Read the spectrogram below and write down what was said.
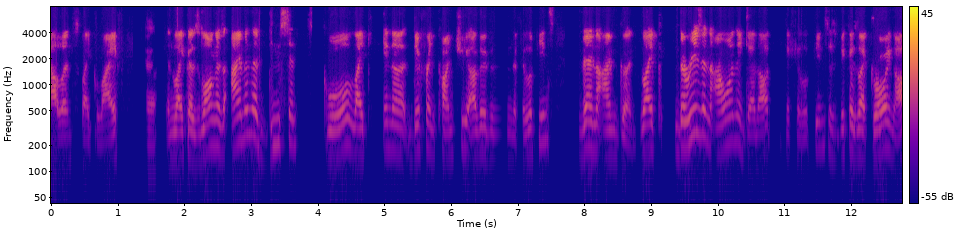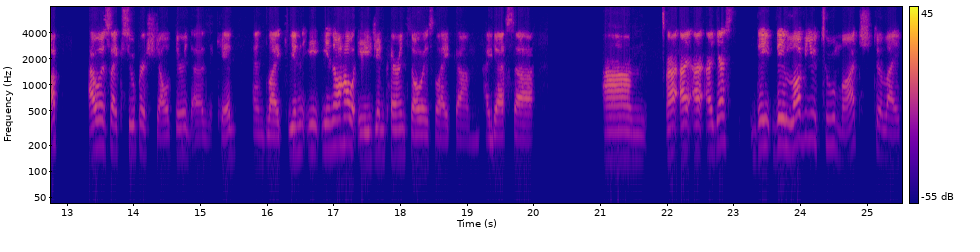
balanced like life Yeah. and like as long as i'm in a decent school like in a different country other than the philippines then i'm good. Like the reason i want to get out the philippines is because like growing up i was like super sheltered as a kid. And like you, you you know how Asian parents always like um I guess uh um I I I guess they they love you too much to like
